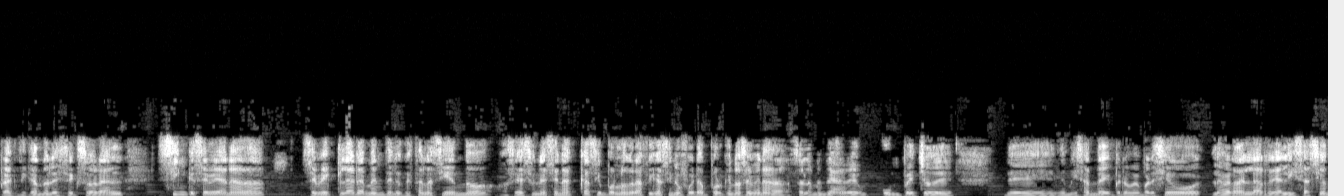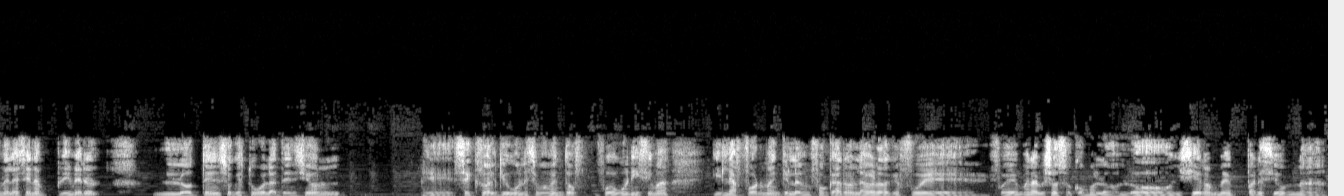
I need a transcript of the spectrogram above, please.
practicándole sexo oral sin que se vea nada, se ve claramente lo que están haciendo, o sea, es una escena casi pornográfica si no fuera porque no se ve nada, solamente Claro. se ve un, pecho de, de, de Missandei, pero me pareció, la verdad, la realización de la escena, primero lo tenso que estuvo, la tensión eh, sexual que hubo en ese momento fue buenísima y la forma en que lo enfocaron, la verdad que fue, fue maravilloso, como lo, lo hicieron me pareció una,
